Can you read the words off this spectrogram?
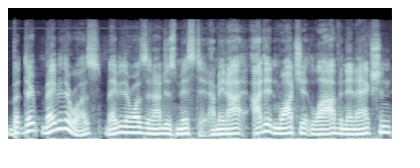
but there maybe there was. Maybe there was, and I just missed it. I mean, I, I didn't watch it live and in action,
